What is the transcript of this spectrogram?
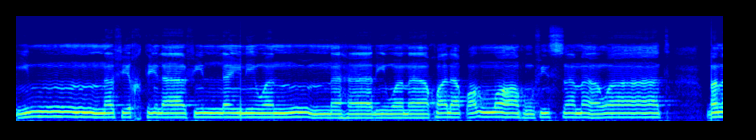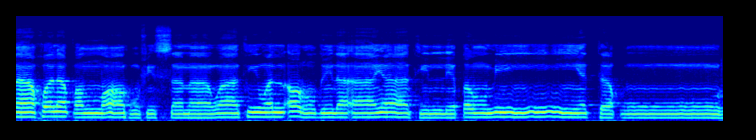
إن في اختلاف الليل والنهار وما خلق الله في السماوات وما خلق الله في السماوات والأرض لآيات لقوم يتقون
